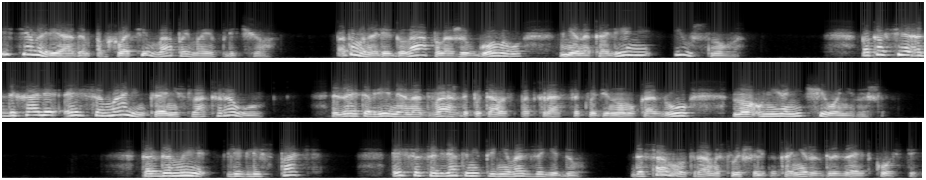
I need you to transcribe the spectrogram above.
и села рядом, обхватив лапой мое плечо. Потом она легла, положив голову мне на колени и уснула. Пока все отдыхали, Эльса маленькая несла караул. За это время она дважды пыталась подкрасться к водяному козлу, но у нее ничего не вышло. Когда мы легли спать, Эльса с альвятами принялась за еду. До самого утра мы слышали, как они разгрызают кости.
